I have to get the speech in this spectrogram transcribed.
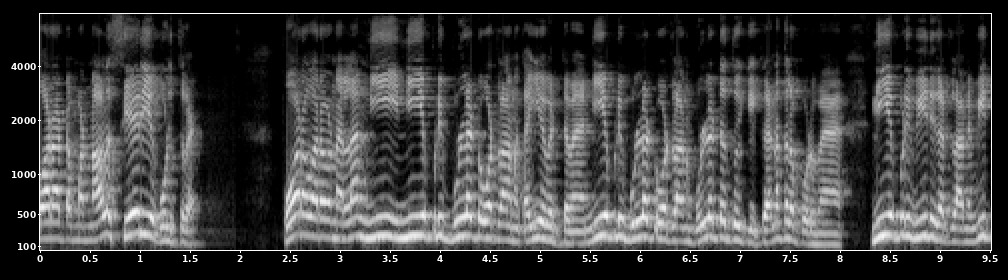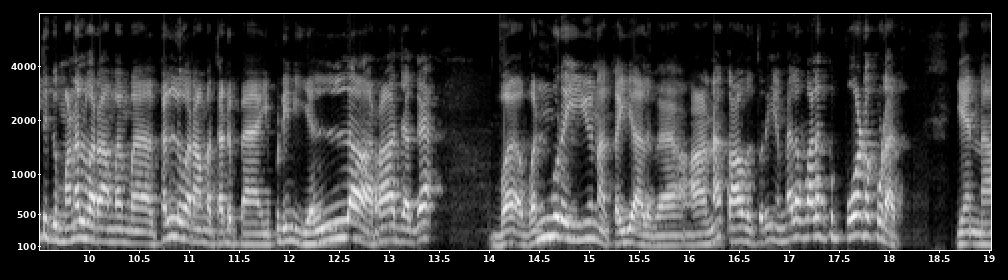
போராட்டம் பண்ணாலும் சேரியை கொளுத்துவேன். போகிற வரவனெல்லாம் நீ நீ எப்படி புல்லட் ஓட்டலான்னு கையை வெட்டுவேன்? நீ எப்படி புல்லட் ஓட்டலான்னு புல்லட்டை தூக்கி கிணத்துல போடுவேன்? நீ எப்படி வீடு கட்டலான்னு வீட்டுக்கு மணல் வராமல் கல் வராமல் தடுப்பேன்? இப்படின்னு எல்லா அராஜக வ வன்முறையையும் நான் கையாளுவேன். ஆனால் காவல்துறை என் மேலே வழக்கு போடக்கூடாது. ஏன்னா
